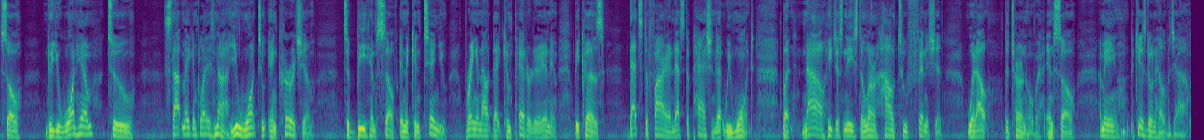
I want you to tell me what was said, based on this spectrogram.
So do you want him to stop making plays. Nah, you want to encourage him to be himself and to continue bringing out that competitor in him because that's the fire and that's the passion that we want. But now he just needs to learn how to finish it without the turnover. And so, I mean, the kid's doing a hell of a job.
